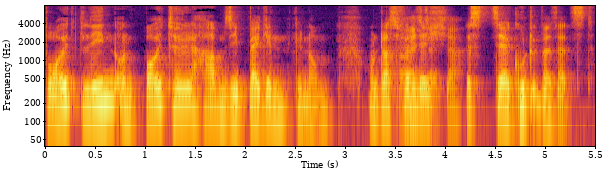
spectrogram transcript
Beutlin und Beutel haben sie Baggin genommen. Und das finde ich ja. ist sehr gut übersetzt.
